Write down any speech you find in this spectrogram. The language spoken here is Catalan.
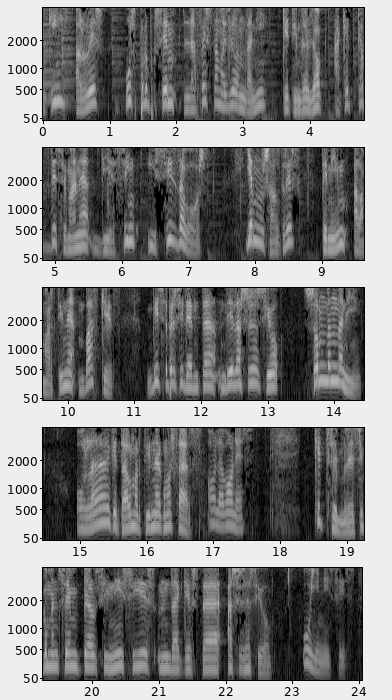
Aquí, a l'oest, us proposem la Festa Major d'Andaní que tindrà lloc aquest cap de setmana dia 5 i 6 d'agost. I amb nosaltres tenim a la Martina Vázquez, vicepresidenta de l'associació Som d'Andaní. Hola, què tal Martina, com estàs? Hola, bones. Què et sembla si comencem pels inicis d'aquesta associació? Ui, inicis.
